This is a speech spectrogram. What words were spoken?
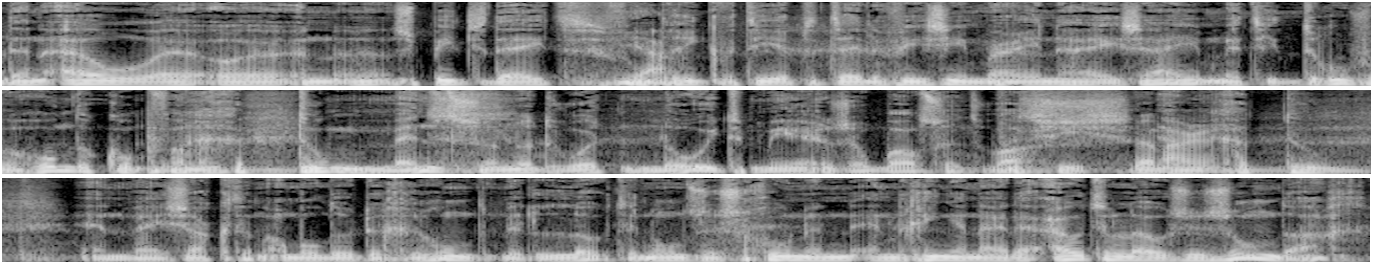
Den Uyl eh, een, een speech deed van Ja. drie kwartier op de televisie. Waarin hij zei met die droeve hondenkop van een gedoemd mensen. Het wordt nooit meer zoals het was. Precies, we waren gedoemd. En wij zakten allemaal door de grond met lood in onze schoenen en gingen naar de autoloze zondag.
